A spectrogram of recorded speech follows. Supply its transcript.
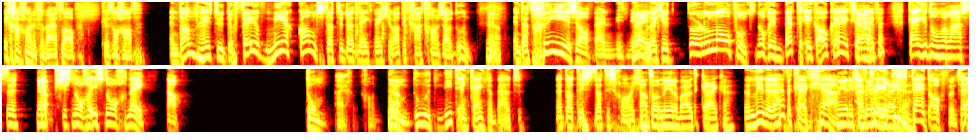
Ik ga gewoon even buiten lopen. Ik heb het wel gehad. En dan heeft u er veel meer kans dat u dat denkt, weet je wat, ik ga het gewoon zo doen. Ja. En dat gun je jezelf bijna niet meer. Nee. Omdat je doorlopend, nog in bed, ik ook, hè, ik zeg Ja. even, kijk ik nog mijn laatste Ja. appjes nog, iets nog. Nee, nou, dom eigenlijk. Gewoon dom. Doe het niet en kijk naar buiten. Hè, Dat is, dat is gewoon wat je... Laten we wat meer naar buiten kijken. Meer naar buiten kijken, ja. Meer die Uit creativiteit oogpunt, hè?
